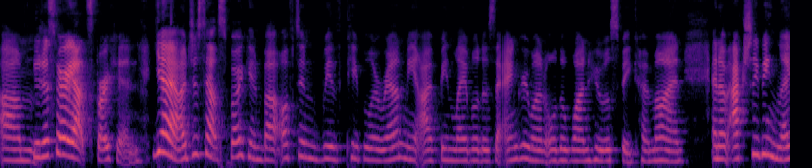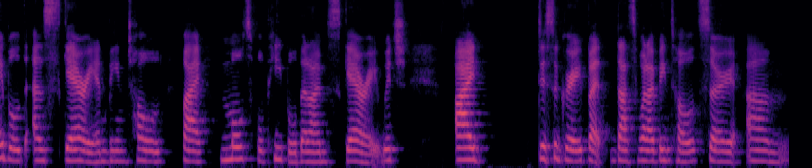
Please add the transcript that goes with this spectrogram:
um, you're just very outspoken. Yeah, I'm just outspoken, but often with people around me, I've been labeled as the angry one or the one who will speak her mind. And I've actually been labeled as scary and been told by multiple people that I'm scary, which I disagree, but that's what I've been told. So, um,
